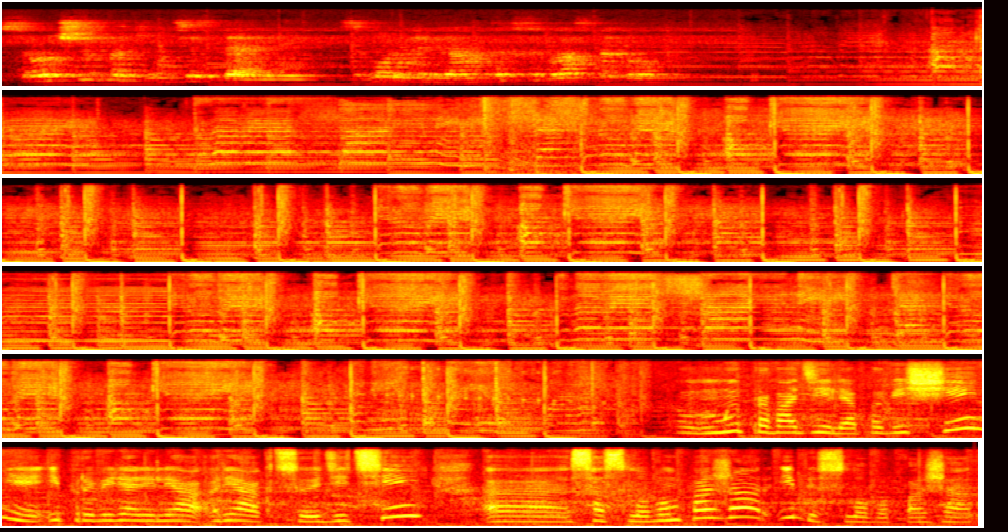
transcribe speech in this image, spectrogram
Срочно покиньте здание. Сбор на вариантах согласно групп. Мы проводили оповещение и проверяли реакцию детей э, со словом «пожар» и без слова «пожар».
